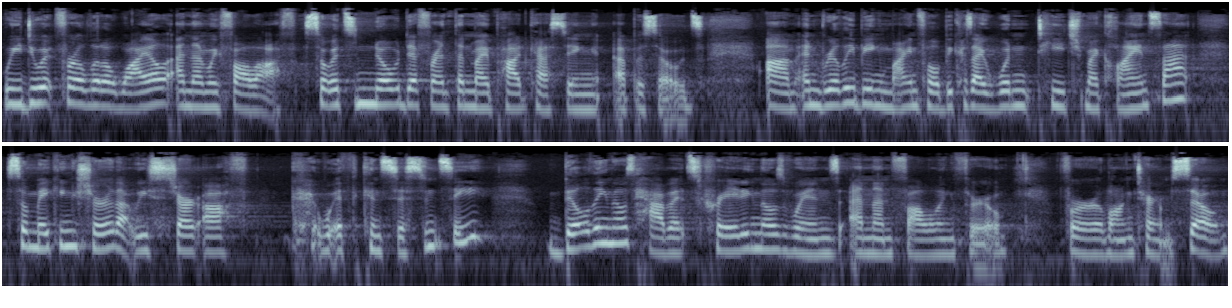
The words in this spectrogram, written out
We do it for a little while and then we fall off. So it's no different than my podcasting episodes. Um, and really being mindful because I wouldn't teach my clients that. So making sure that we start off with consistency building those habits, creating those wins, and then following through for long term. So,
